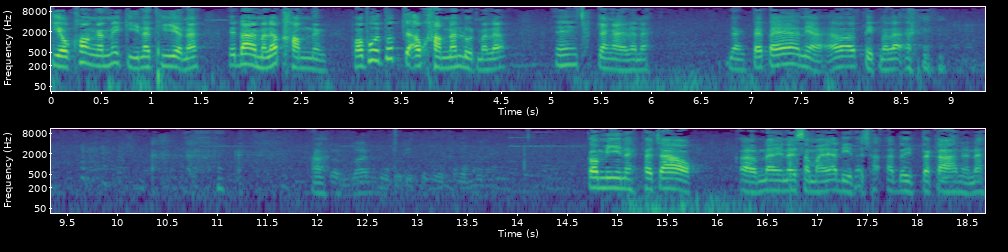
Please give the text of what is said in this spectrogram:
เกี่ยวข้องกันไม่กี่นาทีอะนะได้มาแล้วคำหนึ่งพอพูดปุ๊บจะเอาคำนั้นหลุดมาแล้ว เอ๊ะชักยังไงแล้วนะอย่างแป๊ะเนี่ยเอาติดมาแล้วก็มีนะพระเจ้า ในในสมัยอดีตอดีตการน่ยนะ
